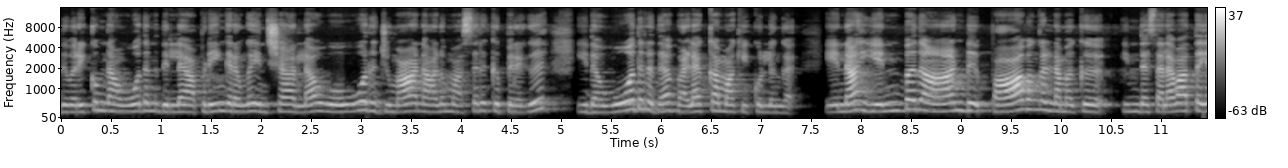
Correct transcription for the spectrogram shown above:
இது வரைக்கும் நான் ஓதனதில்லை அப்படிங்கிறவங்க இன்ஷா அல்லா ஒவ்வொரு ஜுமா நாளும் அசருக்கு பிறகு இதை ஓதுறத வழக்கமாக்கி கொள்ளுங்க. ஏன்னா எண்பது ஆண்டு பாவங்கள் நமக்கு இந்த செலவாத்தை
